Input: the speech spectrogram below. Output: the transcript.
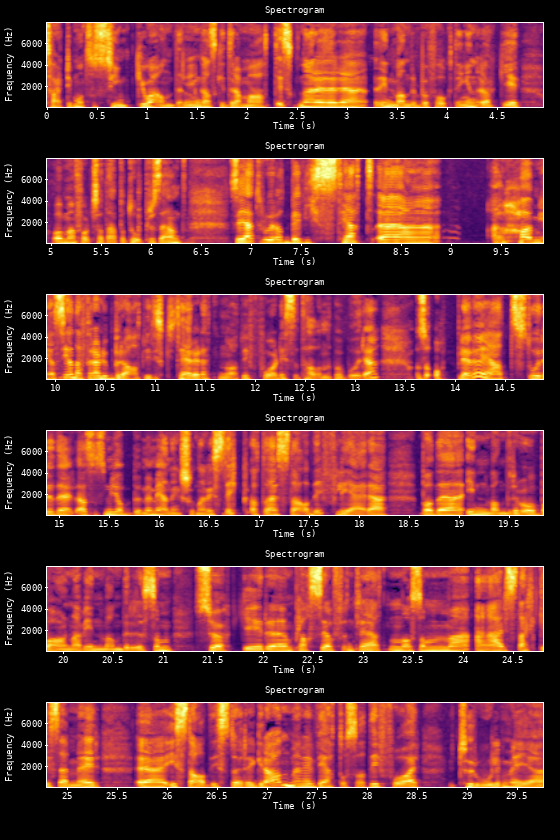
Tvert imot så synker jo andelen ganske dramatisk når eh, innvandrerbefolkningen øker og man fortsatt er på 2% Så jeg tror at bevissthet uh, har mye å si. og Derfor er det bra at vi diskuterer dette nå, at vi får disse tallene på bordet. Og så opplever jeg at store deler, altså som jobber med meningsjournalistikk, at det er stadig flere både innvandrere og barn av innvandrere som søker plass i offentligheten, og som er sterke stemmer eh, i stadig større grad. Men vi vet også at de får utrolig mye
